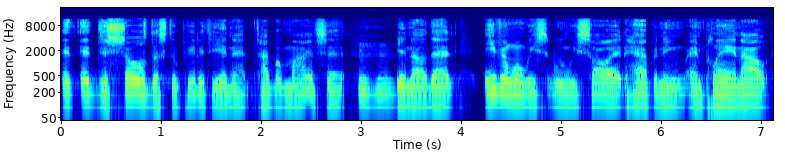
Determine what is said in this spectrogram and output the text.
it, it just shows the stupidity in that type of mindset. Mm-hmm. You know that even when we when we saw it happening and playing out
